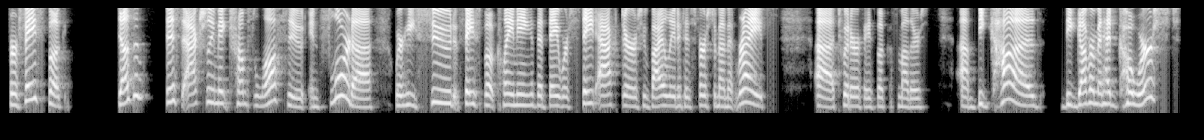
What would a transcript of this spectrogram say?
for Facebook, doesn't this actually make Trump's lawsuit in Florida, where he sued Facebook, claiming that they were state actors who violated his First Amendment rights, uh, Twitter, Facebook, some others, um, because the government had coerced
